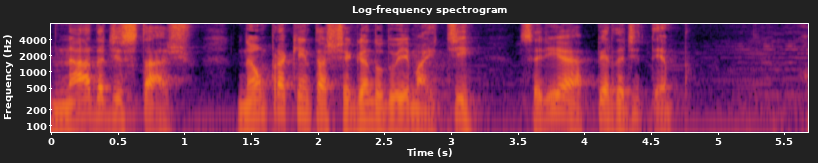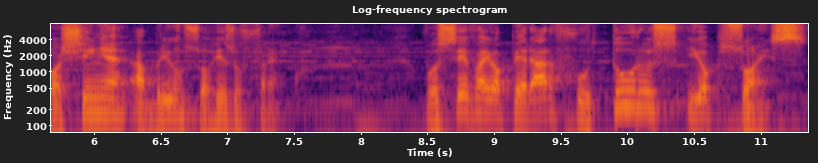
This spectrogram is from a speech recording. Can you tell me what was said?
Nada de estágio. Não para quem está chegando do MIT. Seria perda de tempo. Rochinha abriu um sorriso franco. Você vai operar futuros e opções.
